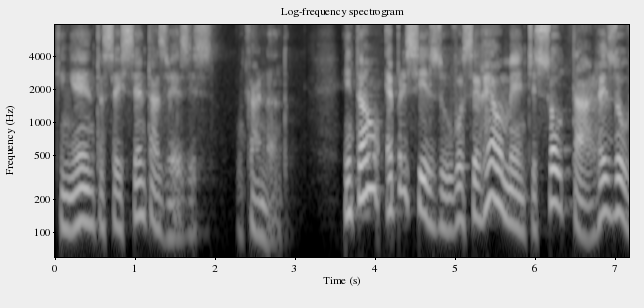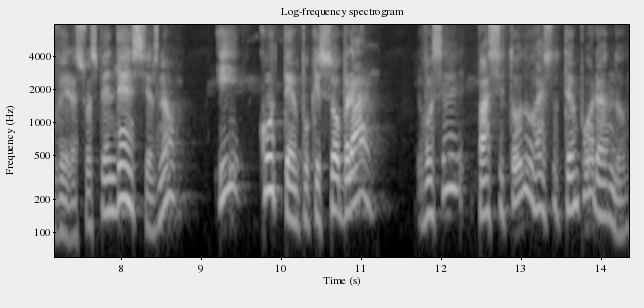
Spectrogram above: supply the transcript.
500, 600 vezes encarnando. Então é preciso você realmente soltar, resolver as suas pendências, não? E com o tempo que sobrar, você passe todo o resto do tempo orando.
